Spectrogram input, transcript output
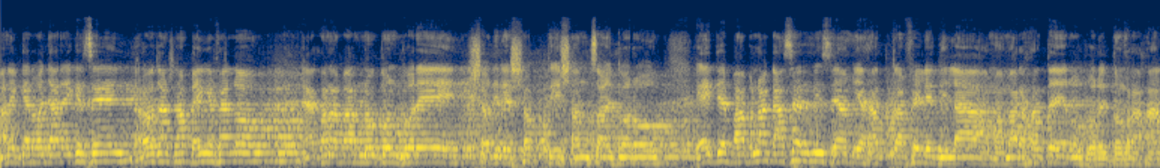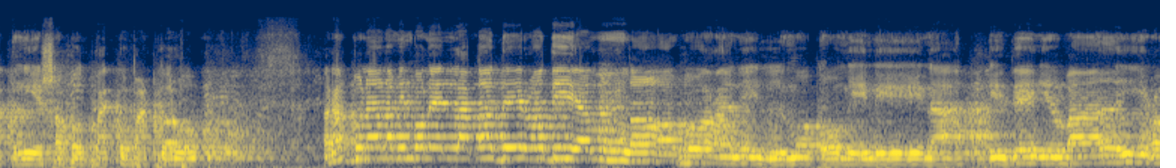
অনেকে রোজা রেখেছেন রোজা সব ভেঙে ফেলো। এখন আবার নতুন করে শরীরে শক্তি সঞ্চয় করো। এই যে বাবলা গাছের নিচে আমি হাতটা ফেলে দিলাম, আমার হাতের উপরে তোমরা হাত নিয়ে শপথ বাক্য পাঠ করো। রব্বুল আলামিন বলেন, লাকাদ রাদিয়াল্লাহু আনিল মুমিনিনা ইদ ইউবাইউনাকা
